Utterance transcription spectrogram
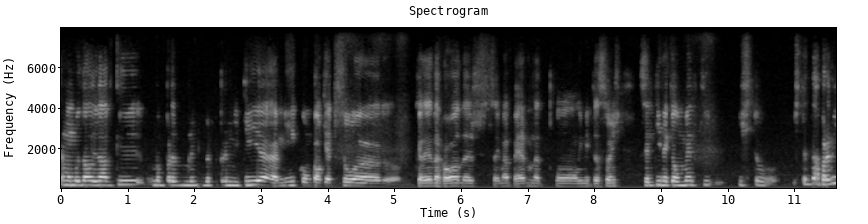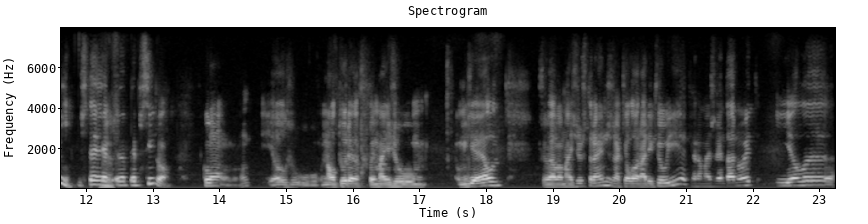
era uma modalidade que me, me permitia a mim, como qualquer pessoa cadeira de rodas, sem uma perna, com limitações, senti naquele momento que isto, isto dá para mim, isto é, é, é possível. Com, eles, o, na altura foi mais o, o Miguel, que dava mais os treinos, naquele horário que eu ia, que era mais renta à noite, e ele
